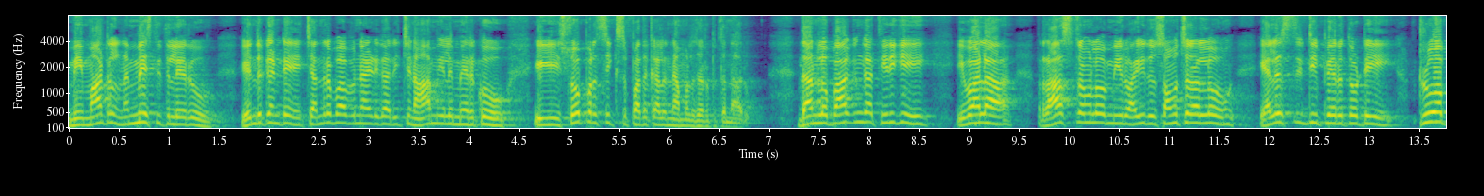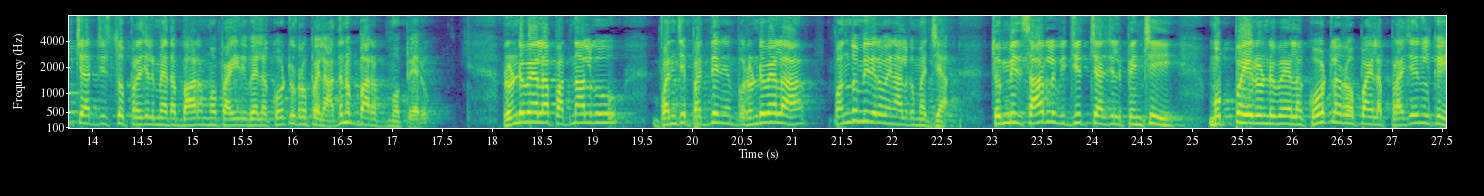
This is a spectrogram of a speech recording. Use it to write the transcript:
మీ మాటలు నమ్మే స్థితి లేరు. ఎందుకంటే చంద్రబాబు నాయుడు గారు ఇచ్చిన హామీల మేరకు ఈ సూపర్ సిక్స్ పథకాలను అమలు జరుపుతున్నారు. దానిలో భాగంగా తిరిగి ఇవాళ రాష్ట్రంలో మీరు ఐదు సంవత్సరాల్లో ఎలక్ట్రిసిటీ పేరుతోటి ట్రూ అప్ ఛార్జెస్తో ప్రజల మీద భారం మోపి ఐదు వేల కోట్ల రూపాయల అదనపు భారం మోపారు. రెండు వేల పద్నాలుగు పంచి పద్దెనిమిది రెండు వేల పంతొమ్మిది ఇరవై నాలుగు మధ్య తొమ్మిది సార్లు విద్యుత్ ఛార్జీలు పెంచి ముప్పై రెండు వేల కోట్ల రూపాయల ప్రజలకి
